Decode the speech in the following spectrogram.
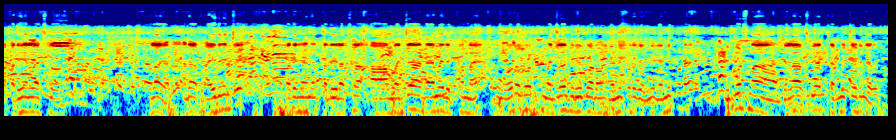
ఒక పదిహేను లక్షలు. అలాగా అంటే ఐదు నుంచి పదిహేను పది లక్షల ఆ మధ్య డ్యామేజ్ ఎక్కువ ఉన్నాయి. రోడ్డు రోడ్డు మధ్యలో తిరిగిపోవడం ఇవన్నీ కూడా జరిగింది ఇవన్నీ కూడా రిపోర్ట్స్ మా జిల్లా ఆఫీస్ గారికి సబ్మిట్ చేయడం జరుగుతుంది.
